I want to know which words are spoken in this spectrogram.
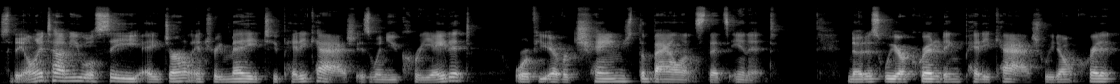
So the only time you will see a journal entry made to petty cash is when you create it or if you ever change the balance that's in it. Notice we are crediting petty cash. We don't credit,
